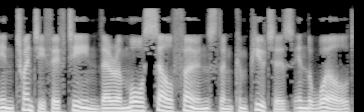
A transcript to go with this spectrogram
In 2015 there are more cell phones than computers in the world,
